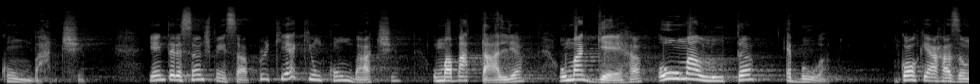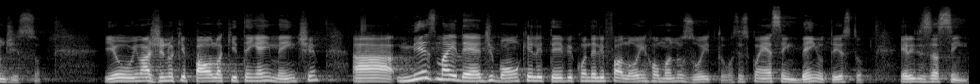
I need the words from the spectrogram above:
combate. E é interessante pensar, por que é que um combate, uma batalha, uma guerra ou uma luta é boa? Qual que é a razão disso? Eu imagino que Paulo aqui tenha em mente a mesma ideia de bom que ele teve quando ele falou em Romanos 8. Vocês conhecem bem o texto? Ele diz assim:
